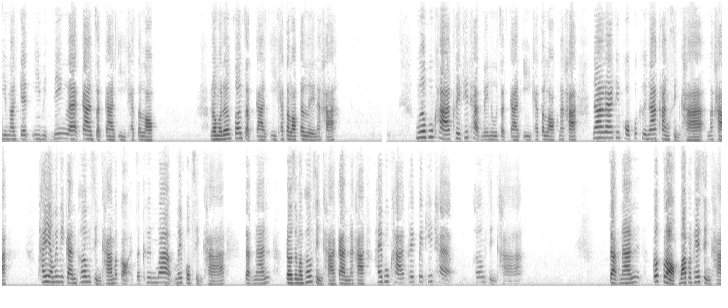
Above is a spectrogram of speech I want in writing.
e-market e-bidding และการจัดการ e-catalog เรามาเริ่มต้นจัดการ e-catalog กันเลยนะคะ เมื่อผู้ค้าคลิกที่แท็บเมนูจัดการ e-catalog นะคะ หน้าแรกที่พบก็คือหน้าคลังสินค้านะคะ ถ้ายังไม่มีการเพิ่มสินค้ามาก่อนจะขึ้นว่าไม่พบสินค้า จากนั้นเราจะมาเพิ่มสินค้ากันนะคะ ให้ผู้ค้าคลิกไปที่แท็บเพิ่มสินค้า จากนั้นก็กรอกว่าประเภทสินค้า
